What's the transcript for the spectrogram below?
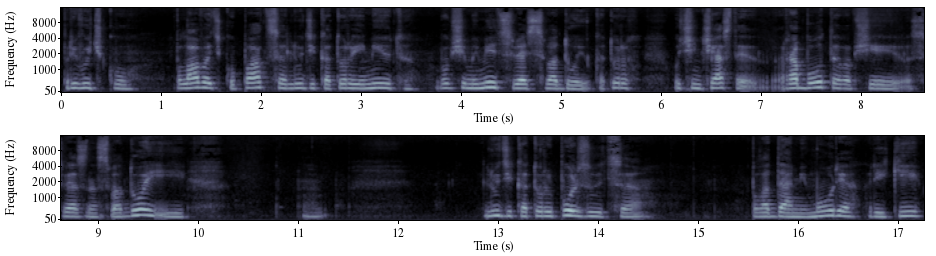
привычку плавать, купаться, люди, которые имеют, в общем, имеют связь с водой, у которых очень часто работа вообще связана с водой, и люди, которые пользуются плодами моря, реки,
